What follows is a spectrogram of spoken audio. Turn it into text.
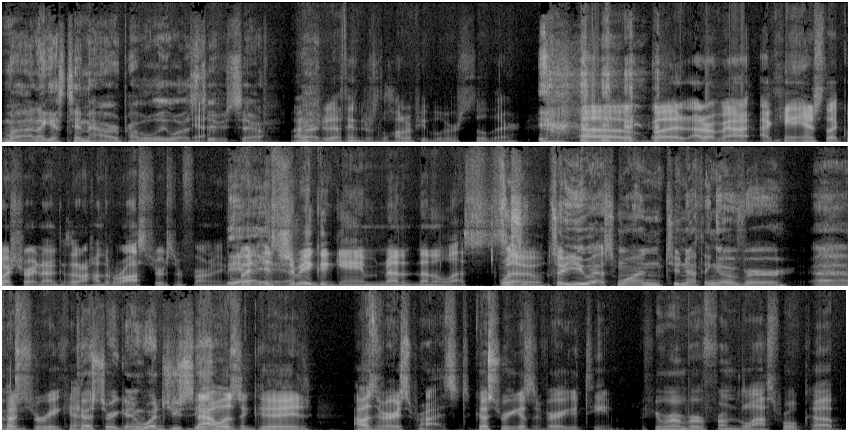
Well, and I guess Tim Howard probably was Yeah. too. So, but, Actually, I think there's a lot of people who are still there. uh, but I don't. I, I can't answer that question right now because I don't have the rosters in front of me. Yeah, but yeah, it should be a good game, none, nonetheless. well, so, so, so U.S. won two nothing over um, Costa Rica. Costa Rica. And what did you see? That was a good. I was very surprised. Costa Rica is a very good team. If you remember from the last World Cup,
